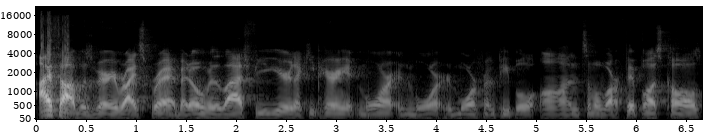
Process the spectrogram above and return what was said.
I thought was very widespread. But over the last few years, I keep hearing it more and more and more from people on some of our FitBUX calls.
